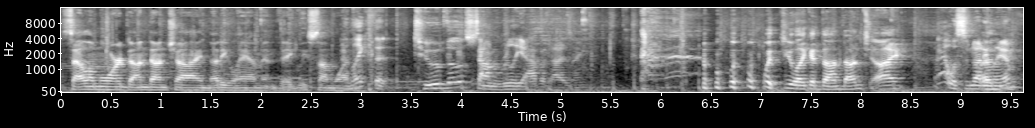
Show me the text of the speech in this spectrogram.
Salamor, Dun Dun Chai, Nutty Lamb, and Vaguely Someone. I like that two of those sound really appetizing. Would you like a DonDon Chai? Yeah, with some nutty Um, lamb.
